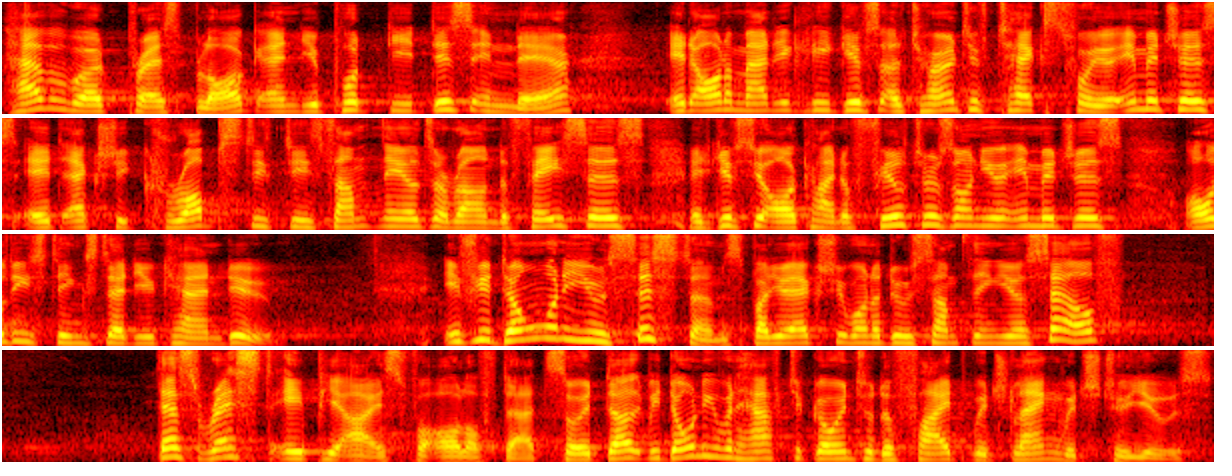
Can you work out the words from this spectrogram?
have a WordPress blog and you put the, this in there, it automatically gives alternative text for your images. It actually crops the, the, thumbnails around the faces. It gives you all kind of filters on your images, all these things that you can do. If you don't want to use systems, but you actually want to do something yourself, there's REST APIs for all of that. So does, we don't even have to go into the fight which language to use.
